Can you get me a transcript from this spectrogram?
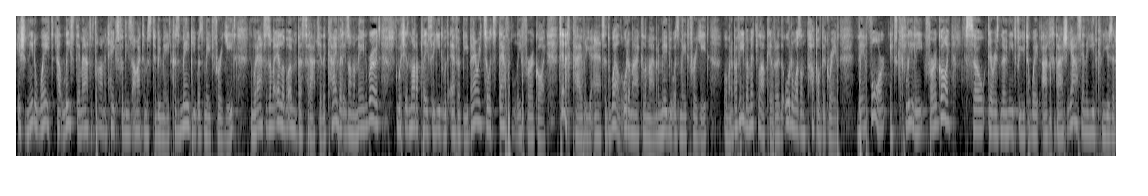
He should need to wait at least the amount of time it takes for these items to be made, because maybe it was made for a yid. The kaivet is on a main road, which is not a place a yid would ever be buried, so it's definitely for a goy. Tinach kaivet, you answered well. Maybe it was made for a yid. The urim was on top of the grave. Therefore, it's clearly for a goy, so there is no need for you to wait ad and the yid can use it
